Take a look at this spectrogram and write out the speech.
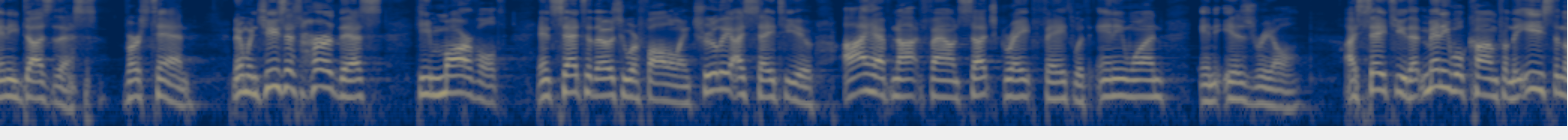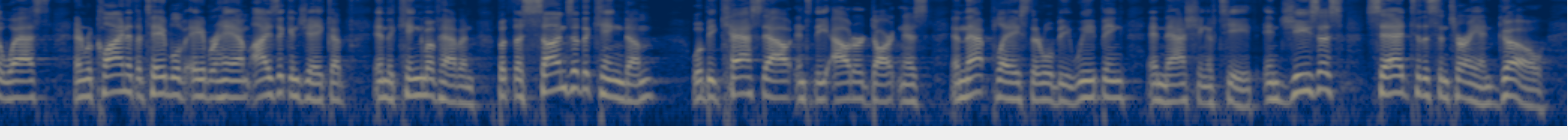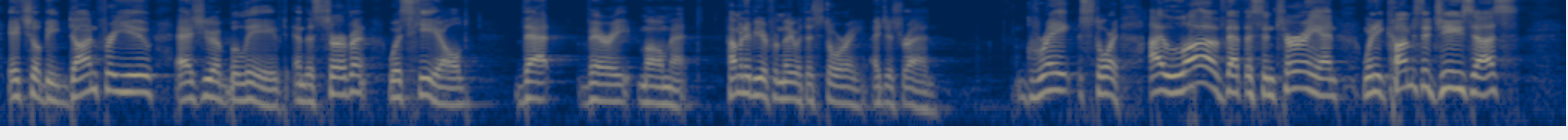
and he does this. Verse 10. Now, when Jesus heard this, he marveled and said to those who were following, Truly I say to you, I have not found such great faith with anyone in Israel. I say to you that many will come from the east and the west and recline at the table of Abraham, Isaac, and Jacob in the kingdom of heaven. But the sons of the kingdom will be cast out into the outer darkness. In that place, there will be weeping and gnashing of teeth. And Jesus said to the centurion, Go, it shall be done for you as you have believed. And the servant was healed that very moment. How many of you are familiar with this story I just read? Great story. I love that the centurion, when he comes to Jesus,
